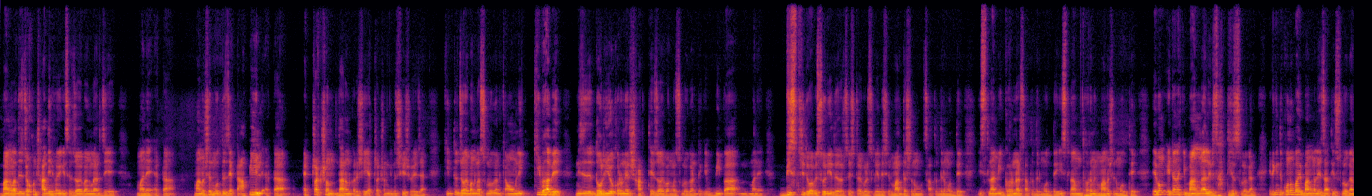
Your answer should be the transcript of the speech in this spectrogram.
বাংলাদেশ যখন স্বাধীন হয়ে গেছে, জয় বাংলার যে মানে একটা মানুষের মধ্যে যে একটা আপিল একটা অ্যাট্রাকশন ধারণ করে, সেই অ্যাট্রাকশন কিন্তু শেষ হয়ে যায়। কিন্তু জয় বাংলা স্লোগানকে আওয়ামী লীগ কীভাবে নিজেদের দলীয়করণের স্বার্থে জয় বাংলা স্লোগানটাকে বিপা মানে বিস্তৃতভাবে সরিয়ে দেওয়ার চেষ্টা করেছিল এদেশের মাদ্রাসার ছাত্রদের মধ্যে, ইসলামিক ঘরনার ছাত্রদের মধ্যে, ইসলাম ধর্মের মানুষের মধ্যে, এবং এটা নাকি বাঙালির জাতীয় স্লোগান। এটা কিন্তু কোনোভাবে বাঙালির জাতীয় স্লোগান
